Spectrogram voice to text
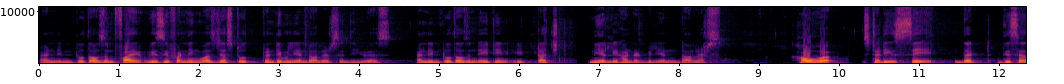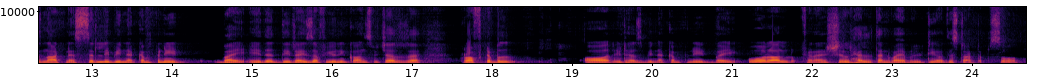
and in 2005 VC funding was just to 20 million dollars in the US and in 2018 it touched nearly 100 billion dollars. However, studies say that this has not necessarily been accompanied by either the rise of unicorns which are uh, profitable or it has been accompanied by overall financial health and viability of the startup. So,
